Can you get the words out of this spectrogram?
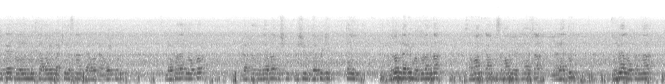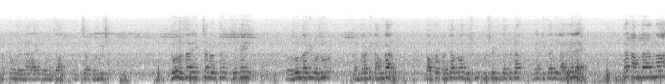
जे काही प्रलंबित कारवाई बाकी असणार त्यावर कारवाई करून लवकरात लवकर डॉक्टर पंजाबराव देशमुख कृषी विद्यापीठातही रोजंदारी मजुरांना समान काम समान वेतनाच्या लढ्यातून जुन्या लोकांना रक्कम मिळणार आहे दोन हजार एकच्या पूर्वीच्या दोन हजार एकच्या नंतर जे काही रोजंदारी मजूर कंत्राटी कामगार डॉक्टर पंजाबराव देशमुख कृषी विद्यापीठात या ठिकाणी लागलेले आहे त्या कामगारांना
